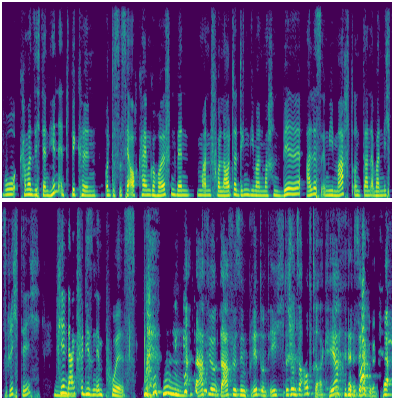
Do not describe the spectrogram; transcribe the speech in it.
wo kann man sich denn hin entwickeln? Und das ist ja auch keinem geholfen, wenn man vor lauter Dingen, die man machen will, alles irgendwie macht und dann aber nichts richtig. Vielen Dank für diesen Impuls. Dafür, dafür sind Brit und ich, das ist unser Auftrag. Ja, sehr gut. Ja,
